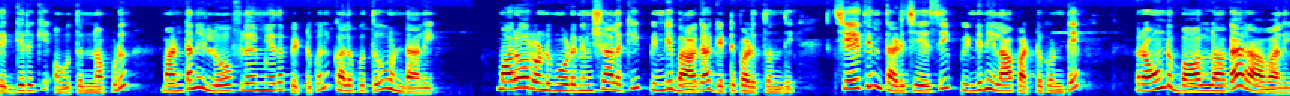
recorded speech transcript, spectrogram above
దగ్గరికి అవుతున్నప్పుడు మంటని లో ఫ్లేమ్ మీద పెట్టుకొని కలుపుతూ ఉండాలి. మరో రెండు మూడు నిమిషాలకి పిండి బాగా గట్టిపడుతుంది. చేతిని తడి చేసి పిండిని ఇలా పట్టుకుంటే రౌండ్ బాల్ లాగా రావాలి.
